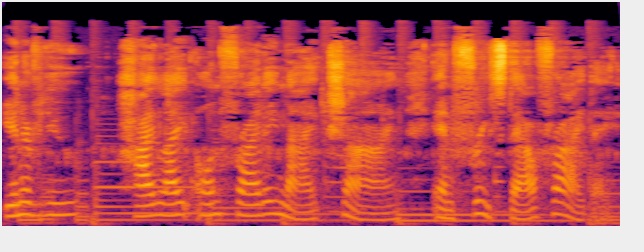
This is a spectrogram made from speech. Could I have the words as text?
Interview, highlight on Friday night, shine, and freestyle Friday.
